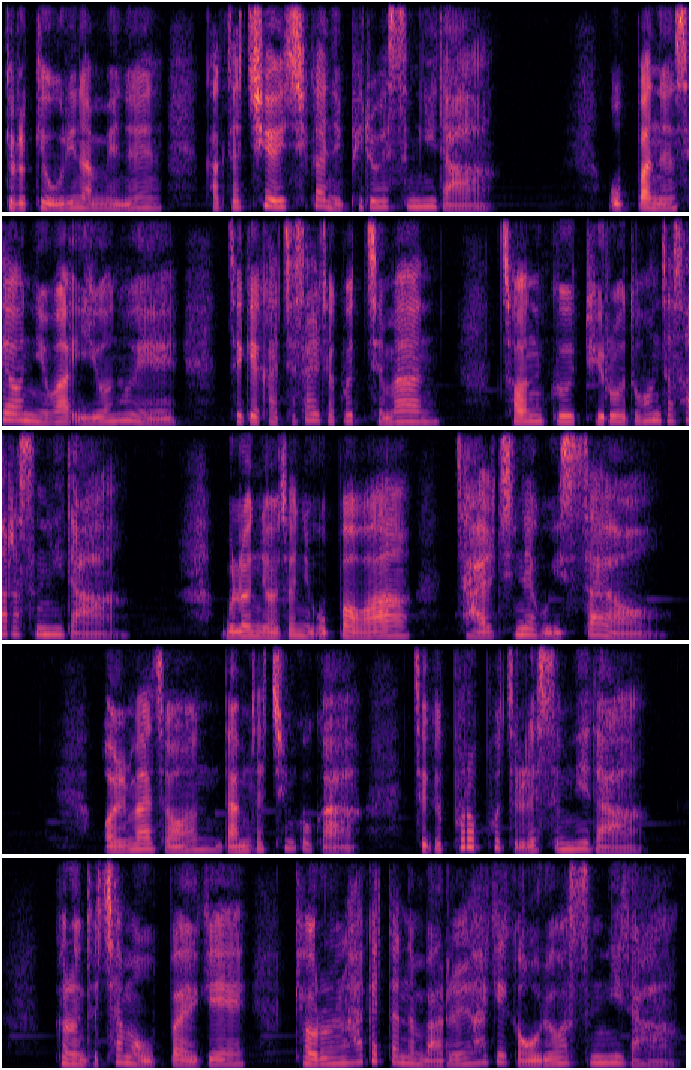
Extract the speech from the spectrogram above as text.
그렇게 우리 남매는 각자 치유의 시간이 필요했습니다. 오빠는 새언니와 이혼 후에 제게 같이 살자고 했지만 전 그 뒤로도 혼자 살았습니다. 물론 여전히 오빠와 잘 지내고 있어요. 얼마 전 남자친구가 제게 프로포즈를 했습니다. 그런데 차마 오빠에게 결혼을 하겠다는 말을 하기가 어려웠습니다.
